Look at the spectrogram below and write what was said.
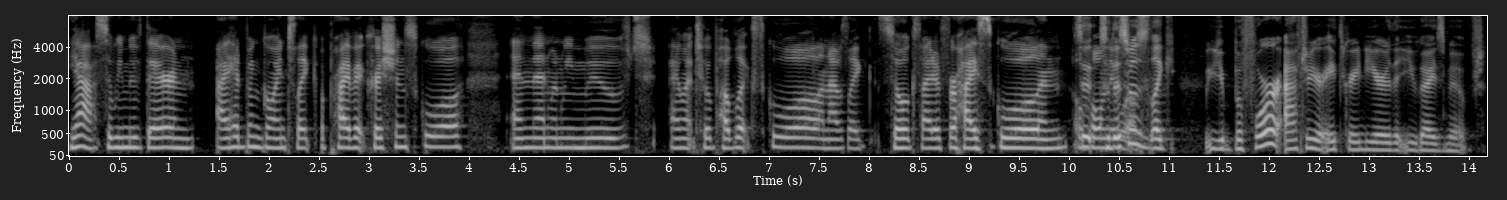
yeah, so we moved there. And I had been going to like a private Christian school. And then when we moved, I went to a public school and I was like so excited for high school and a So, whole so new this world. was like you, before or after your eighth grade year that you guys moved?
